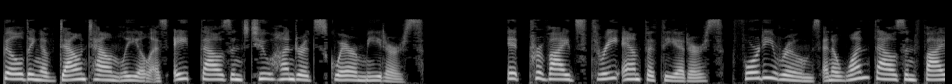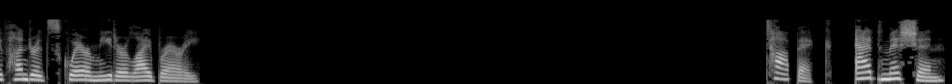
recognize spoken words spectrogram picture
building of downtown Lille is 8,200 square meters. It provides three amphitheaters, 40 rooms and a 1,500 square meter library. Topic: Admission.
